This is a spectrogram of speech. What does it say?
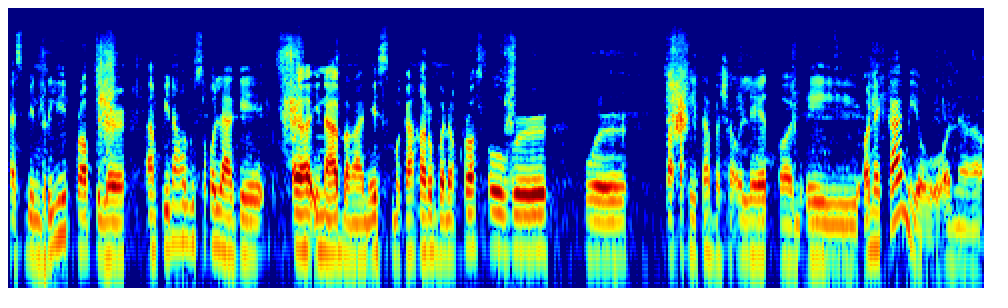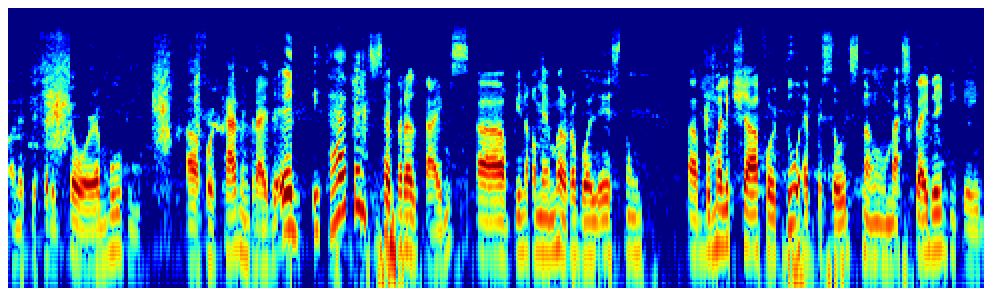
has been really popular. Ang pinaka gusto ko lagi uh, inaabangan is magkakaroon ba ng crossover or papakita ba siya ulit on a on a cameo on a on a different show or a movie uh, for Kamen Rider. And it happened several times. Uh, pinaka memorable is nung uh, bumalik siya for two episodes ng Mask Rider Decade.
